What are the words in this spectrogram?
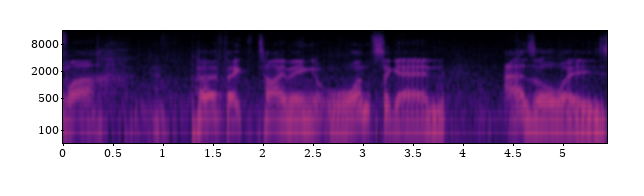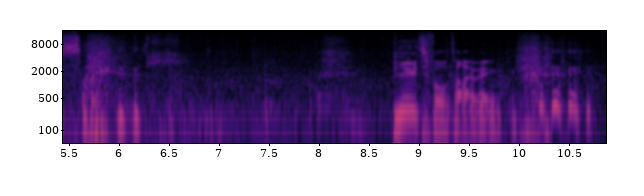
Mwah. Perfect timing once again, as always. Beautiful timing.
